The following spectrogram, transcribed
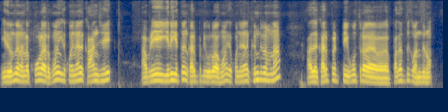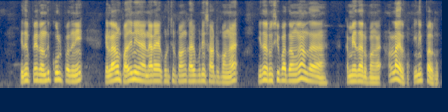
இது வந்து நல்லா கூலாக இருக்கும். இது கொஞ்ச நேரம் காஞ்சி அப்படியே இறுகித்தான் கருப்பட்டி உருவாகும். இதை கொஞ்சம் நேரம் கிண்டினோம்னா அது கருப்பட்டி ஊற்றுற பதத்துக்கு வந்துடும் இது பேர் வந்து கூழ் பதினி. எல்லோரும் பதினி நிறையா குடிச்சிருப்பாங்க கருப்பட்டியும் சாப்பிட்ருப்பாங்க இதை ருசி பார்த்தவங்க அந்த கம்மியாக தான் இருப்பாங்க. நல்லா இருக்கும் இனிப்பாக இருக்கும்.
